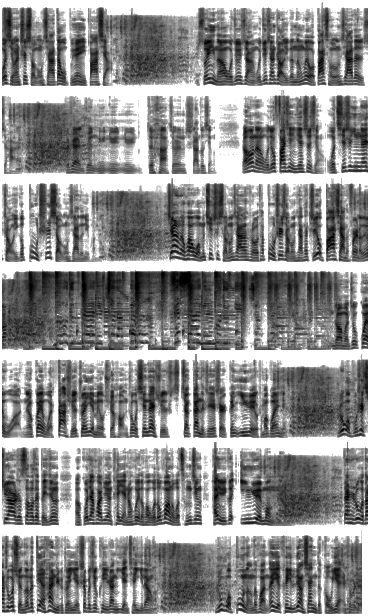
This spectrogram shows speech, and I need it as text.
我喜欢吃小龙虾，但我不愿意扒虾，所以呢，我就想，我就想找一个能为我扒小龙虾的小孩不是，就女女女，对吧？就是啥都行。然后呢，我就发现一件事情，我其实应该找一个不吃小龙虾的女朋友。这样的话，我们去吃小龙虾的时候，他不吃小龙虾，他只有扒虾的份了，对吧？你知道吗？就怪我，你要怪我大学专业没有学好。你说我现在学像干的这些事儿，跟音乐有什么关系？如果不是七月二十四号在北京啊国家话剧院开演唱会的话，我都忘了我曾经还有一个音乐梦，你知道吗？但是如果当时我选择了电焊这个专业，是不是就可以让你眼前一亮了？如果不能的话，那也可以亮瞎你的狗眼，是不是？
